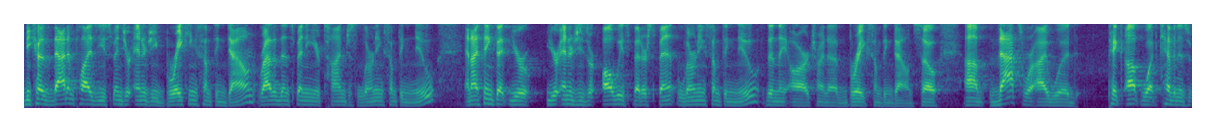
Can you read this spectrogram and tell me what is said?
because that implies you spend your energy breaking something down rather than spending your time just learning something new. And I think that your your energies are always better spent learning something new than they are trying to break something down. So um, that's where I would pick up what Kevin is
